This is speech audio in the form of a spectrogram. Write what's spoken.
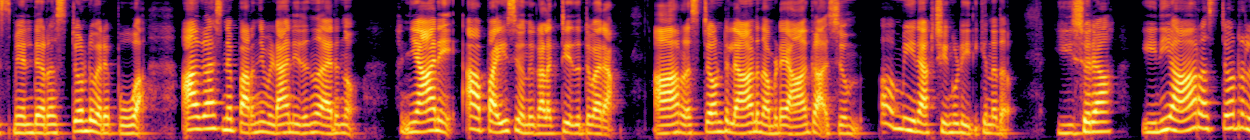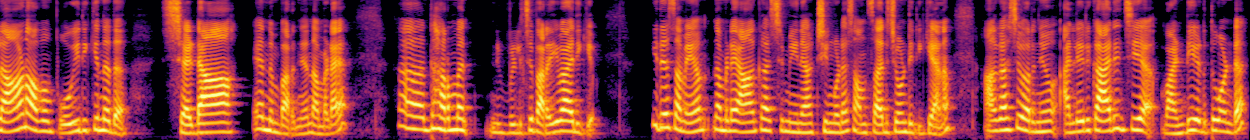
ഇസ്മേലിന്റെ റെസ്റ്റോറന്റ് വരെ പോവാ. ആകാശിനെ പറഞ്ഞു വിടാനിരുന്നതായിരുന്നു. ഞാനേ ആ പൈസ ഒന്ന് കളക്ട് ചെയ്തിട്ട് വരാം. ആ റെസ്റ്റോറന്റിലാണ് നമ്മുടെ ആകാശും മീനാക്ഷിയും കൂടി ഇരിക്കുന്നത്. ഈശ്വര ഇനി ആ റെസ്റ്റോറന്റിലാണോ അവൻ പോയിരിക്കുന്നത്? ഷെഡാ എന്നും പറഞ്ഞ് നമ്മുടെ ധർമ്മൻ വിളിച്ച് പറയുമായിരിക്കും ഇതേ സമയം നമ്മുടെ ആകാശ് മീനാക്ഷിയും കൂടെ സംസാരിച്ചുകൊണ്ടിരിക്കുകയാണ് ആകാശ് പറഞ്ഞു അല്ലെ ഒരു കാര്യം ചെയ്യുക വണ്ടി എടുത്തുകൊണ്ട്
